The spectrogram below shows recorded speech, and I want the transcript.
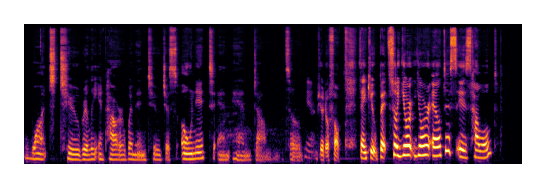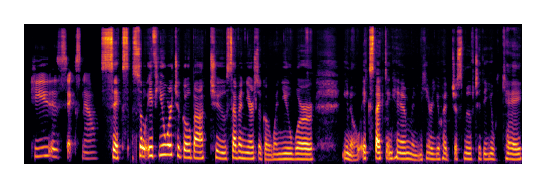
want to really empower women to just own it and and um, so yeah. beautiful. Thank you. But so your your eldest is how old? He is six now. Six. So if you were to go back to seven years ago when you were you know expecting him and here you had just moved to the uk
